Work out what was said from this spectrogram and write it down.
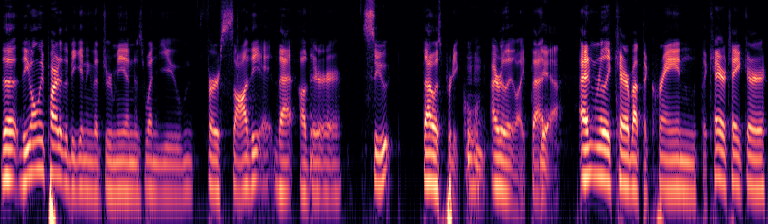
the The only part of the beginning that drew me in is when you first saw the that other suit. That was pretty cool. I really liked that. Yeah. I didn't really care about the crane with the caretaker,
